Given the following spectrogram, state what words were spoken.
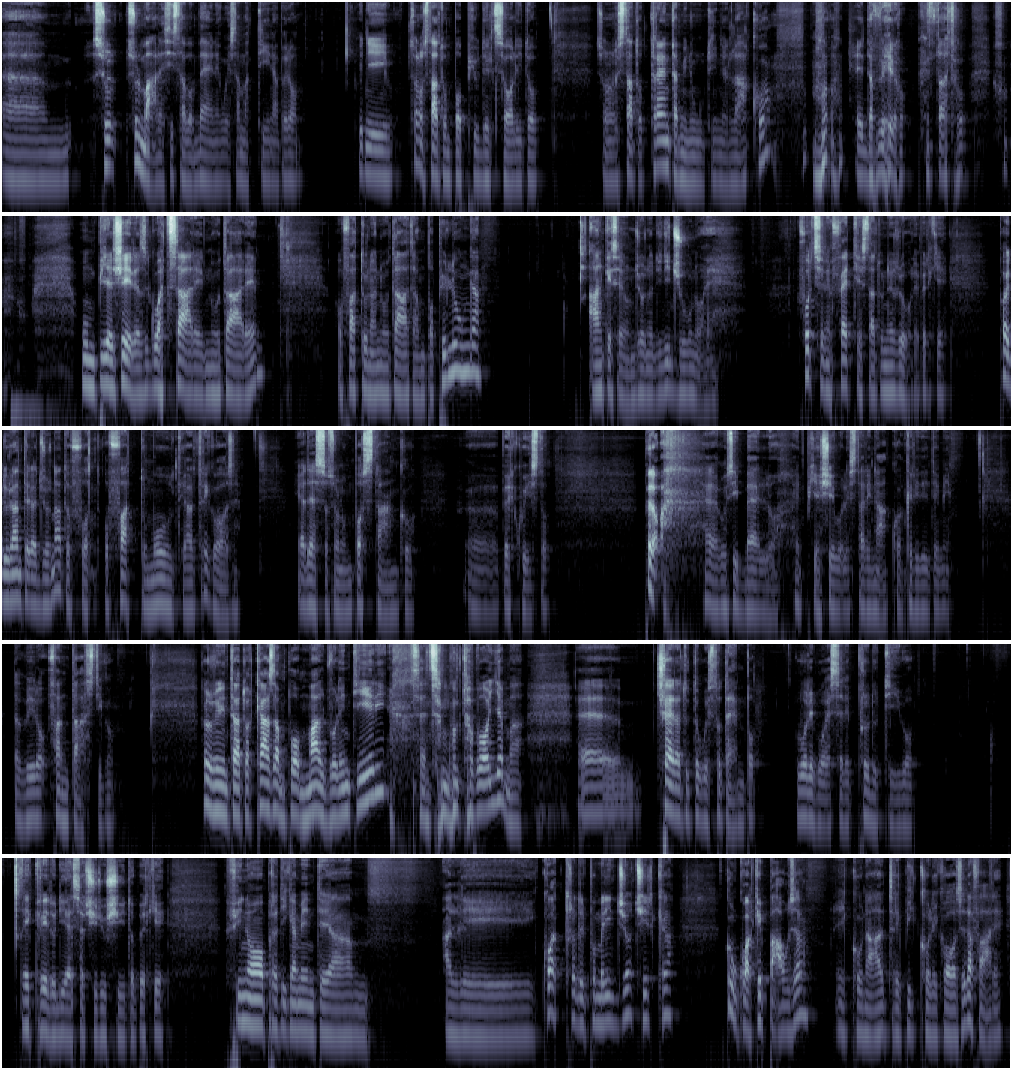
ehm, sul, sul mare si stava bene questa mattina però, quindi sono stato un po' più del solito. Sono restato 30 minuti nell'acqua e davvero è stato un piacere sguazzare e nuotare ho fatto una nuotata un po' più lunga, anche se era un giorno di digiuno e forse in effetti è stato un errore perché poi durante la giornata ho, fo- ho fatto molte altre cose e adesso sono un po' stanco uh, per questo. Però era così bello e piacevole stare in acqua, credetemi. Davvero fantastico. Sono rientrato a casa un po' malvolentieri, senza molta voglia, ma eh, c'era tutto questo tempo, volevo essere produttivo e credo di esserci riuscito perché fino praticamente a, alle 4 del pomeriggio circa, con qualche pausa e con altre piccole cose da fare,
